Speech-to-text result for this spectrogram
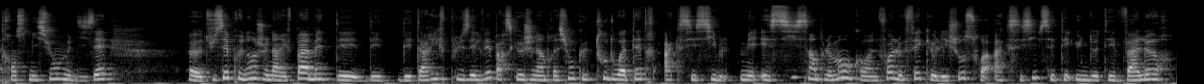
transmission, me disait, euh, tu sais, Prudence, je n'arrive pas à mettre des, tarifs plus élevés parce que j'ai l'impression que tout doit être accessible. Mais et si simplement, encore une fois, le fait que les choses soient accessibles, c'était une de tes valeurs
